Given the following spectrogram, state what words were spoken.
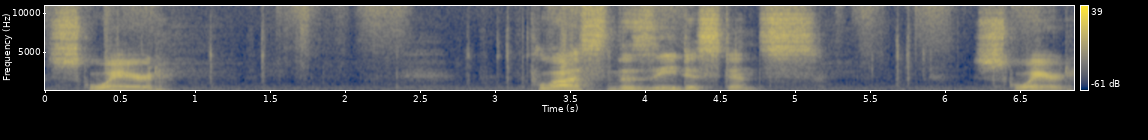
squared, plus the z distance squared,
